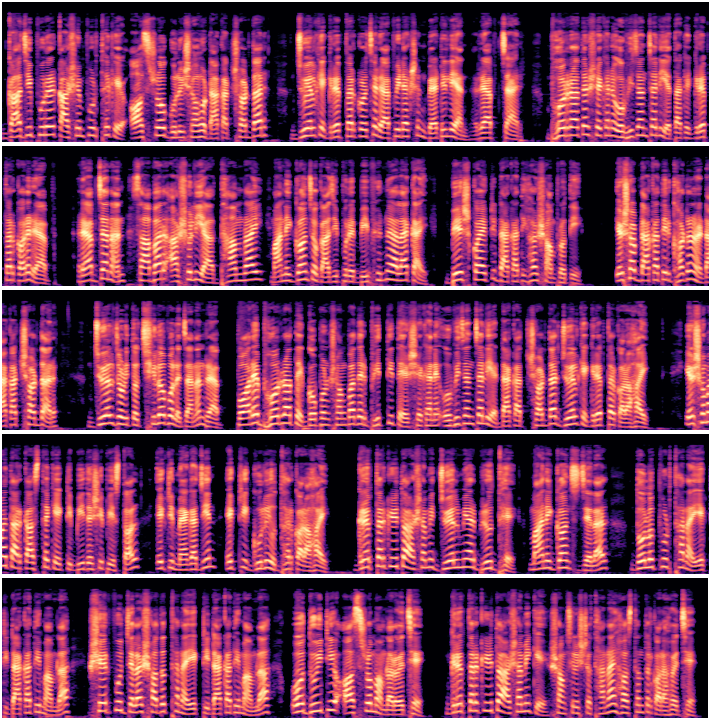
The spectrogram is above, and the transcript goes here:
গাজীপুরের কাশিমপুর থেকে অস্ত্র, গুলিসহ ডাকাত সর্দার জুয়েলকে গ্রেপ্তার করেছে র্যাপিড অ্যাকশন ব্যাটালিয়ন, র্যাব চার। ভোররাতে সেখানে অভিযান চালিয়ে তাকে গ্রেপ্তার করে র্যাব। র্যাব জানান সাবার আশুলিয়া, ধামরাই, মানিকগঞ্জ ও গাজীপুরের বিভিন্ন এলাকায় বেশ কয়েকটি ডাকাতি হয় সম্প্রতি। এসব ডাকাতির ঘটনায় ডাকাত সর্দার জুয়েল জড়িত ছিল বলে জানান র্যাব। পরে ভোররাতে গোপন সংবাদের ভিত্তিতে সেখানে অভিযান চালিয়ে ডাকাত সর্দার জুয়েলকে গ্রেপ্তার করা হয়। এ সময় তার কাছ থেকে একটি বিদেশি পিস্তল, একটি ম্যাগাজিন, একটি গুলি উদ্ধার করা হয়। গ্রেপ্তারকৃত আসামি জুয়েল মিয়ার বিরুদ্ধে মানিকগঞ্জ জেলার দৌলতপুর থানায় একটি ডাকাতি মামলা, শেরপুর জেলার সদর থানায় একটি ডাকাতি মামলা ও দুইটি অস্ত্র মামলা রয়েছে। গ্রেপ্তারকৃত আসামিকে সংশ্লিষ্ট থানায় হস্তান্তর করা হয়েছে।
